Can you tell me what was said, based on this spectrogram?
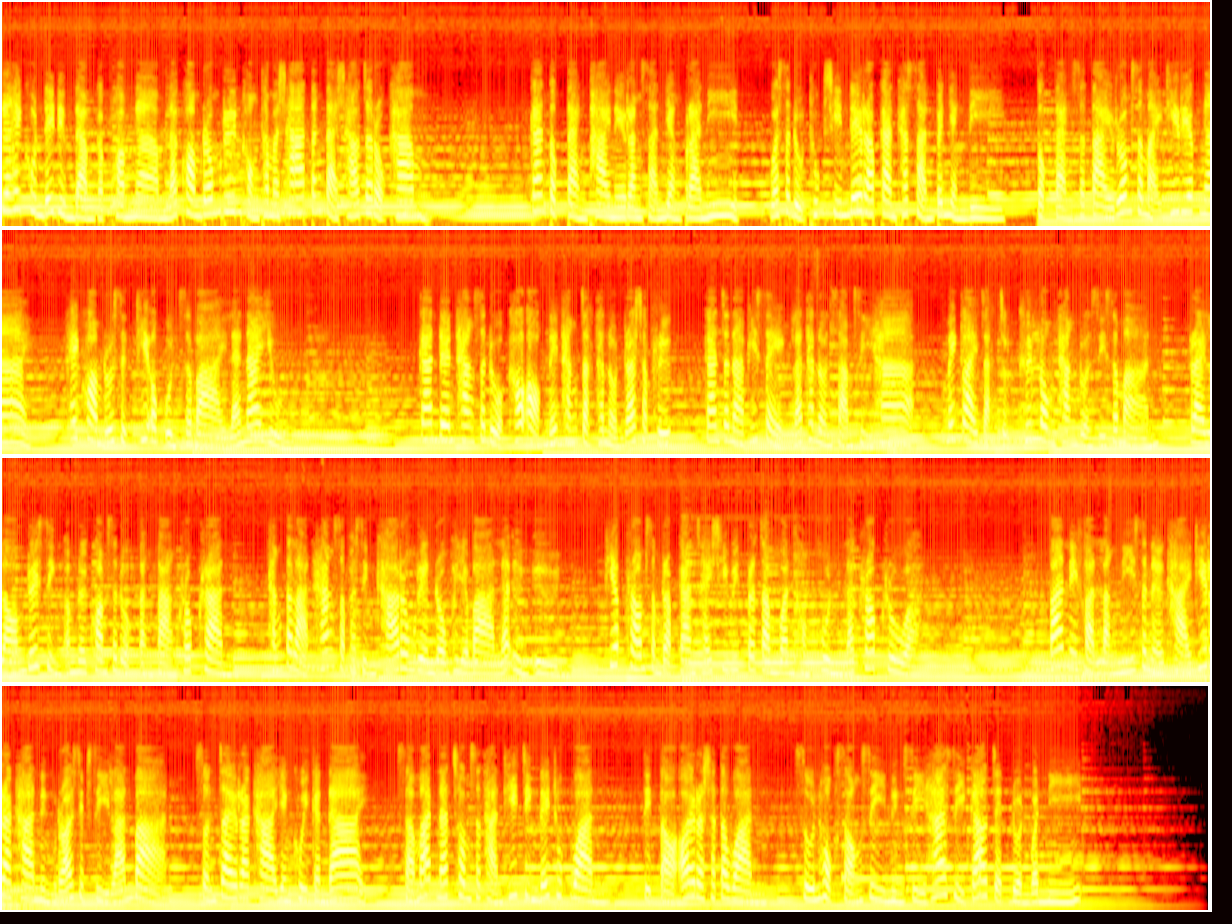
พื่อให้คุณได้ดื่มด่ำกับความงามและความร่มรื่นของธรรมชาติตั้งแต่เช้าจรดค่ำการตกแต่งภายในรังสรรค์อย่างปราณีต วัสดุทุกชิ้นได้รับการคัดสรรเป็นอย่างดี ตกแต่งสไตล์ร่วมสมัยที่เรียบง่าย ให้ความรู้สึกที่อบอุ่นสบายและน่าอยู่การเดินทางสะดวกเข้าออกได้ทั้งจากถนนราชพฤกษ์ กาญจนาพิเศษและถนน 345 ไม่ไกลจากจุดขึ้นลงทางด่วนศรีสมาน รายล้อมด้วยสิ่งอำนวยความสะดวกต่างๆ ครบครัน ทั้งตลาดห้างสรรพสินค้าโรงเรียนโรงพยาบาลและอื่น ๆเพียบพร้อมสำหรับการใช้ชีวิตประจำวันของคุณและครอบครัว บ้านในฝันหลังนี้เสนอขายที่ราคา 114 ล้านบาท สนใจราคายังคุยกันได้ สามารถนัดชมสถานที่จริงได้ทุกวัน ติดต่ออ้อยรัชตะวัน 0624145497 ด่วนวันนี้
